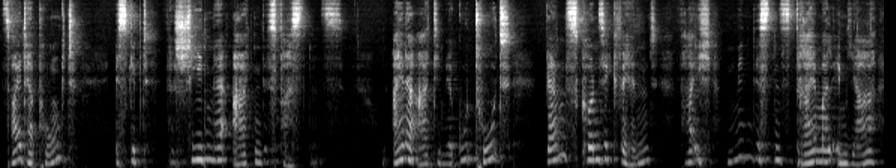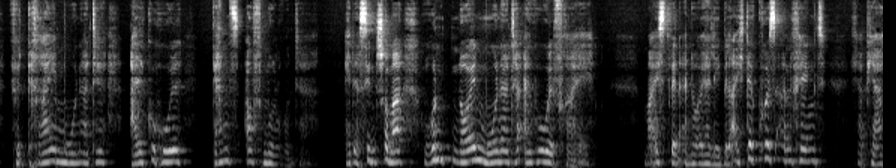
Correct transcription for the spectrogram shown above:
Zweiter Punkt, es gibt verschiedene Arten des Fastens. Und eine Art, die mir gut tut, ganz konsequent, fahre ich mindestens dreimal im Jahr für drei Monate Alkohol ganz auf Null runter. Ey, das sind schon mal rund neun Monate alkoholfrei. Meist, wenn ein neuer Lebeleichter-Kurs anfängt. Ich habe ja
